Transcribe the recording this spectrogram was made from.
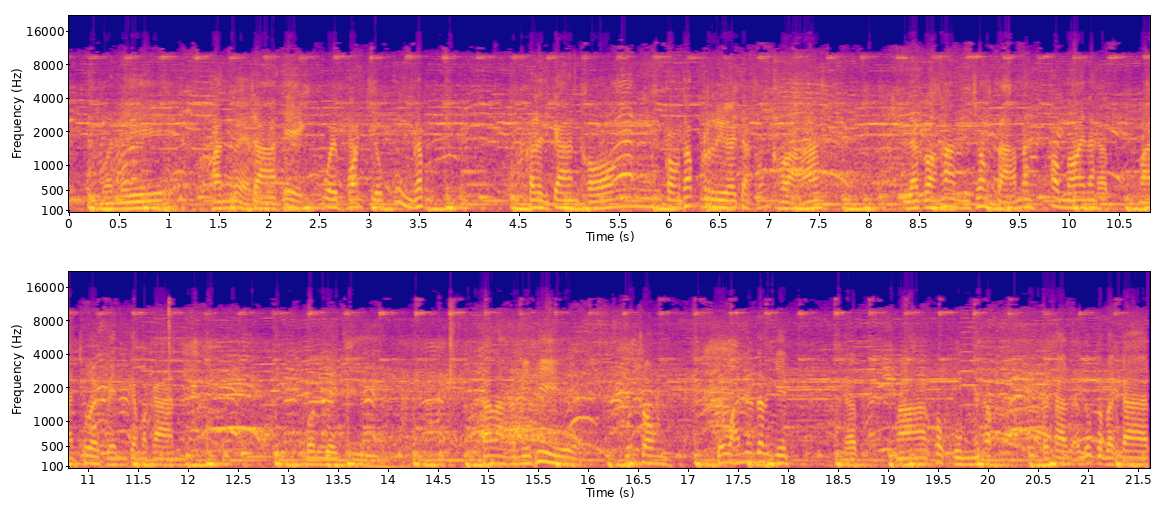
ำวันนี้พันจ่าเอกอวยพรเขียวกุ้งครับข้าราชการของกองทัพเรือจากสงขลาแล้วก็ห้างอยู่ช่องสามนะอ้อมน้อยนะครับมาช่วยเป็นกรรมการบนเวทีข้างหล่างก็มีพี่คุณทรงเขียวหวานยนตรกิจ ครับมาควบคุมนะครับประธานอนุกรรมการ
